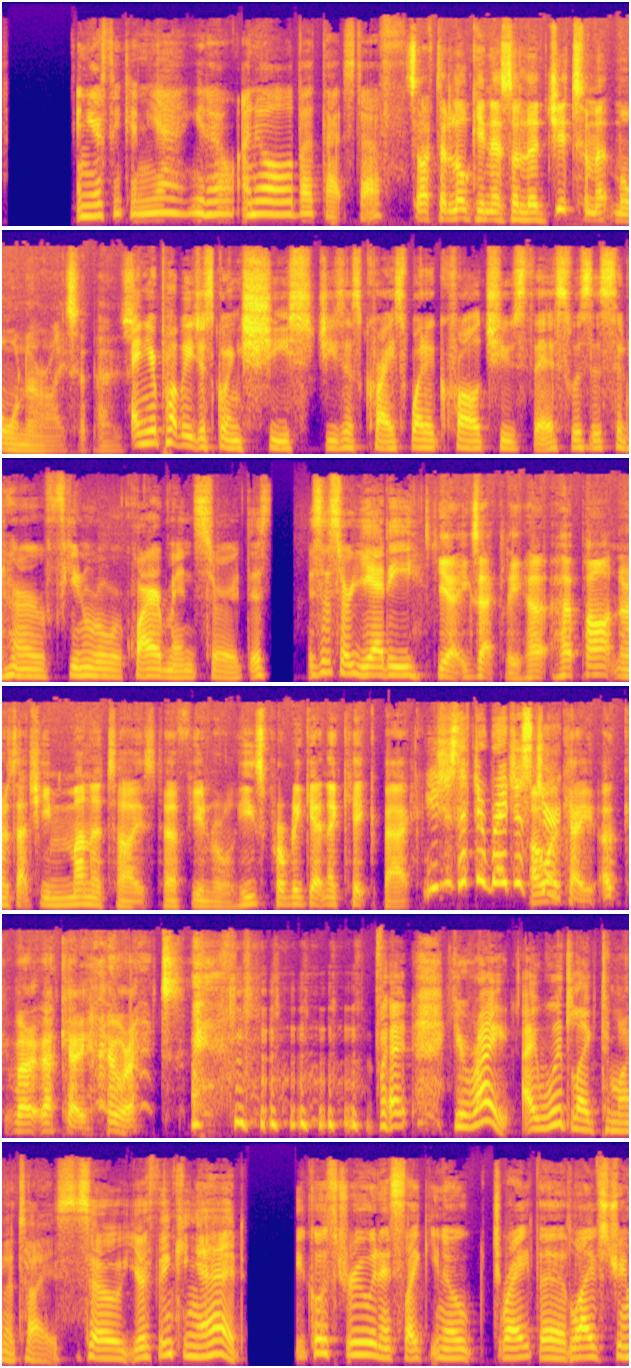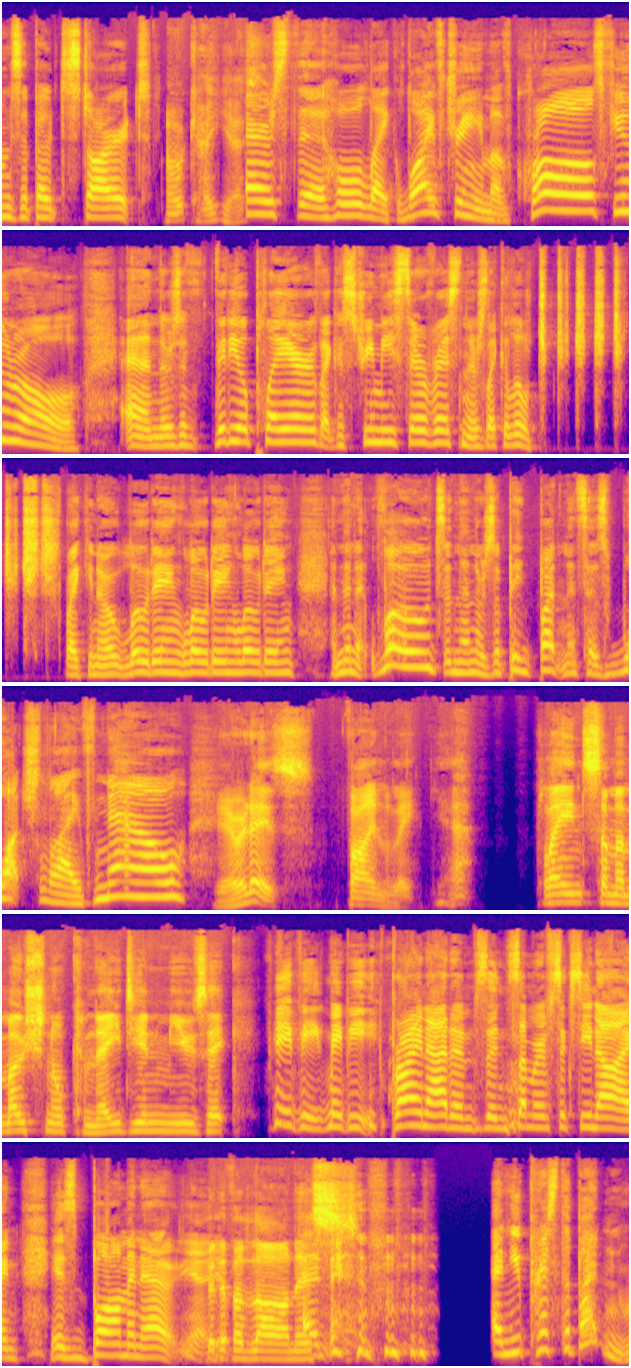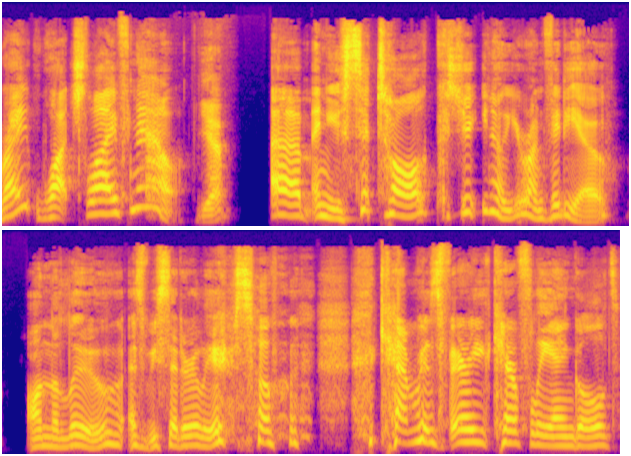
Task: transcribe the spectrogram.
and you're thinking yeah you know i know all about that stuff So I have to log in as a legitimate mourner, I suppose. and you're probably just going sheesh jesus christ why did crawl choose this was this in her funeral requirements or this is this her yeti yeah, exactly. Her her partner has actually monetized her funeral. He's probably getting a kickback. you just have to register Oh, okay. Okay. Okay. All right. but you're right. I would like to monetize. So you're thinking ahead. You go through and it's like, you know, right, the live stream's about to start. Okay. Yes. There's the whole like live stream of Carole's funeral. And there's a video player, like a streamy service, and there's like a little like, you know, loading, loading, loading. And then it loads, and then there's a big button that says watch live now. Here it is. Finally. Yeah. Playing some emotional Canadian music. Maybe, maybe Bryan Adams in Summer of 69 is bombing out. Yeah. Bit yeah. of Alanis. and, and you press the button, right? Watch live now. Yep. Um, and you sit tall because you you know you're on video on the loo, as we said earlier. So the camera's very carefully angled.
